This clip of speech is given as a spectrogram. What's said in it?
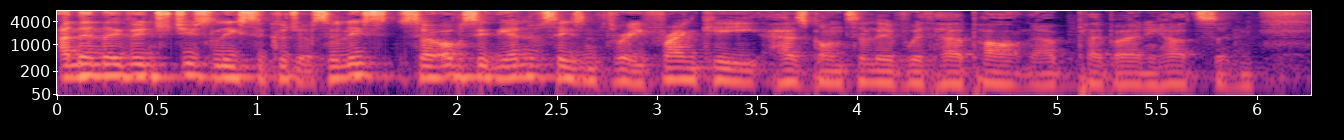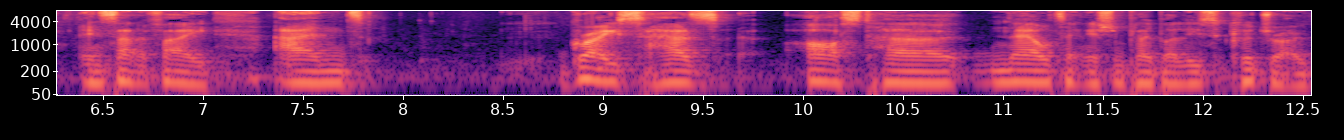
And then they've introduced Lisa Kudrow. So Lisa, so obviously at the end of season three, Frankie has gone to live with her partner, played by Ernie Hudson, in Santa Fe, and Grace has asked her nail technician, played by Lisa Kudrow,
